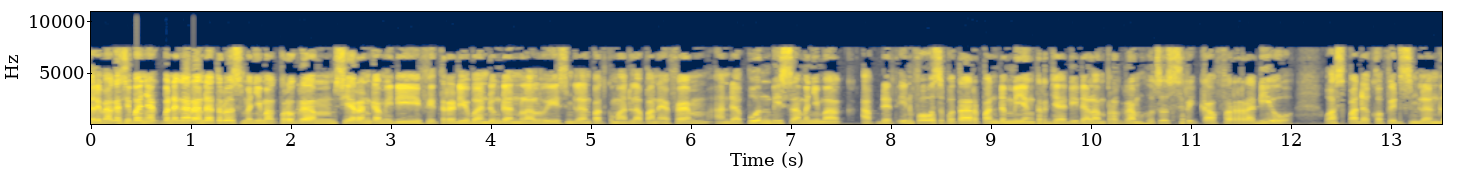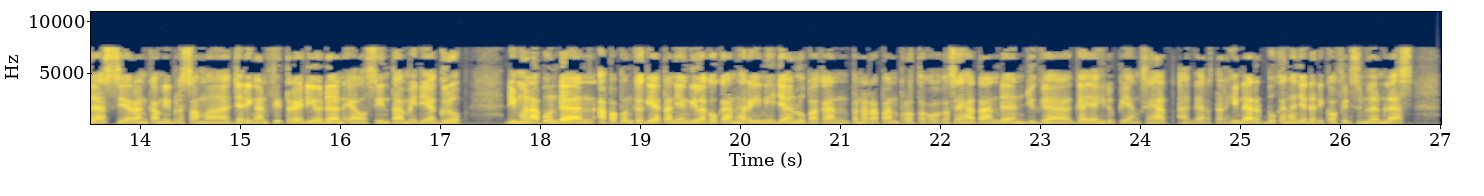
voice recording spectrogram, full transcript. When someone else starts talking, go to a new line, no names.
Terima kasih banyak pendengar Anda terus menyimak program siaran kami di Fit Radio Bandung dan melalui 94,8 FM. Anda pun bisa menyimak update info seputar pandemi yang terjadi dalam program khusus Recover Radio. Waspada COVID-19, siaran kami bersama jaringan Fit Radio dan El Sinta Media Group. Di mana pun dan apa pun kegiatan yang dilakukan hari ini, jangan lupakan penerapan protokol kesehatan dan juga gaya hidup yang sehat agar terhindar bukan hanya dari COVID-19,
